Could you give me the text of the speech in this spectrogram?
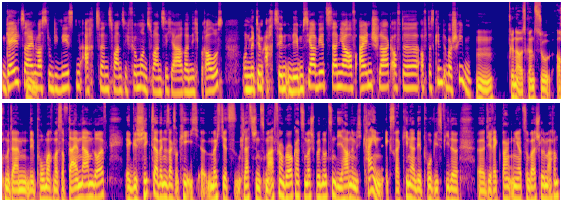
Geld sein, mhm. was du die nächsten 18, 20, 25 Jahre nicht brauchst. Und mit dem 18. Lebensjahr wird es dann ja auf einen Schlag auf, de, auf das Kind überschrieben. Mhm. Genau, das könntest du auch mit deinem Depot machen, was auf deinem Namen läuft. Äh, geschickter, wenn du sagst, okay, ich äh, möchte jetzt einen klassischen Smartphone-Broker zum Beispiel benutzen, die haben nämlich kein extra Kinderdepot, wie es viele äh, Direktbanken ja zum Beispiel machen,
